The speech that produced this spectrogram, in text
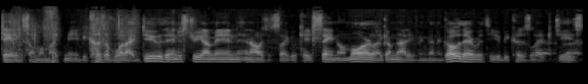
dating someone like me because of what I do, the industry I'm in, and I was just like, okay, say no more. Like I'm not even gonna go there with you because, like, Yeah, geez,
